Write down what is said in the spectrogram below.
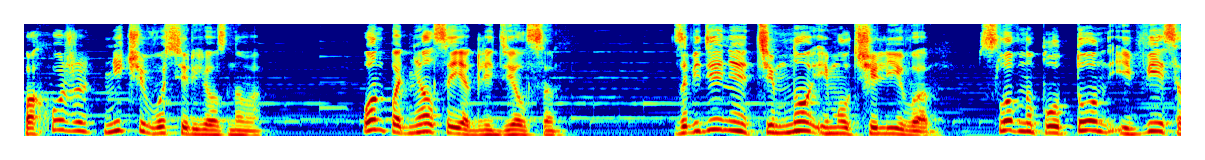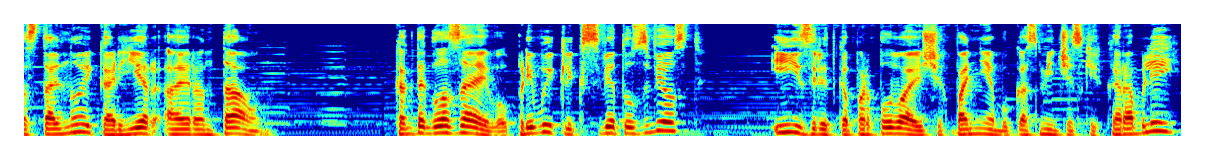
Похоже, ничего серьезного. Он поднялся и огляделся. Заведение темно и молчаливо, словно Плутон и весь остальной карьер Айронтаун. Когда глаза его привыкли к свету звезд и изредка проплывающих по небу космических кораблей,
